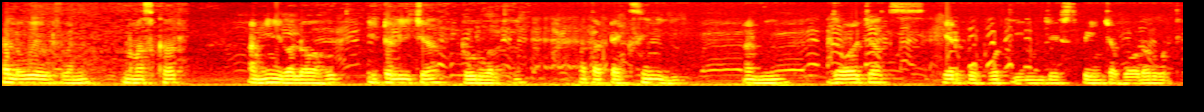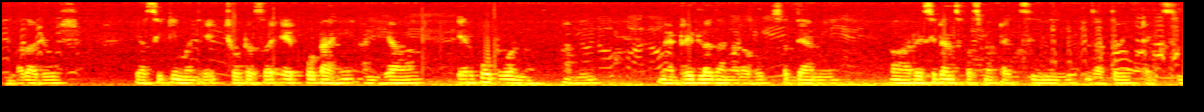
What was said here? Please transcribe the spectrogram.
हॅलो एव्हरीवन नमस्कार. आम्ही निघालो आहोत इटलीच्या टूरवरती. आता टॅक्सीनी आम्ही जवळच्याच एअरपोर्टवरती म्हणजे स्पेनच्या बॉर्डरवरती बदाजोस या सिटीमध्ये छोटंसं एअरपोर्ट आहे आणि ह्या एअरपोर्टवरनं आम्ही मॅड्रिडला जाणार आहोत. सध्या आम्ही रेसिडन्सपासून जातो आहे टॅक्सी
